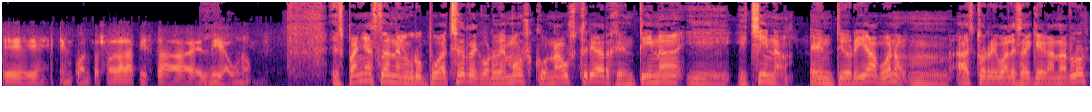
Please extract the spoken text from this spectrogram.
eh, en cuanto salga a la pista el día uno. España está en el grupo H, recordemos, con Austria, Argentina y, China. En teoría, bueno, mm, a estos rivales hay que ganarlos,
